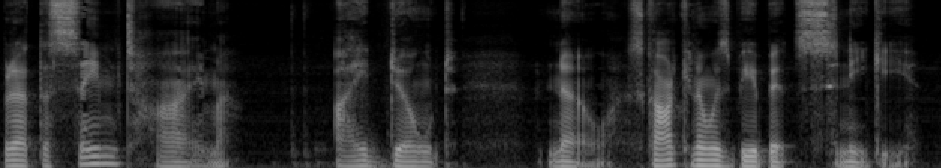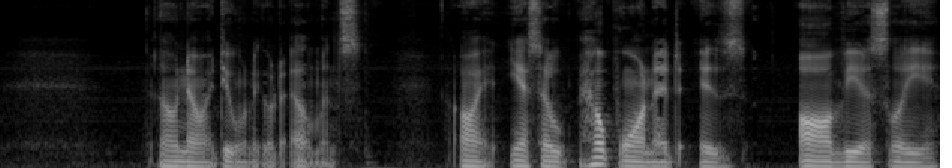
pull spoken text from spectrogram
but at the same time, I don't know. Scott can always be a bit sneaky. Oh no, I do want to go to elements. Alright, yeah, so Help Wanted is obviously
